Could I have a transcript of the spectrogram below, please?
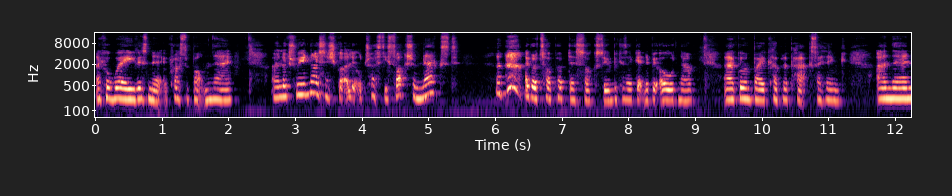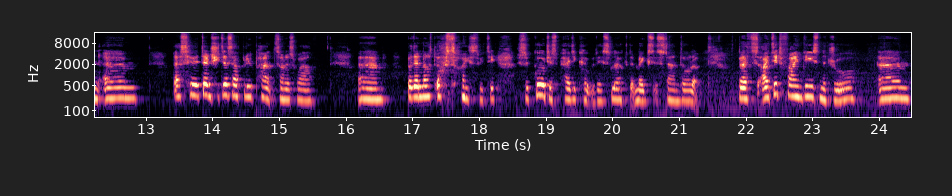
Like a wave isn't it across the bottom there. And it looks really nice and she's got a little trusty socks from next I got to top up their socks soon because they're getting a bit old now. Uh, go and buy a couple of packs, I think. And then um, that's her done. She does have blue pants on as well. Um, but they're not, oh sorry sweetie, it's a gorgeous petticoat with this look that makes it stand all up. But I did find these in the drawer. Um,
